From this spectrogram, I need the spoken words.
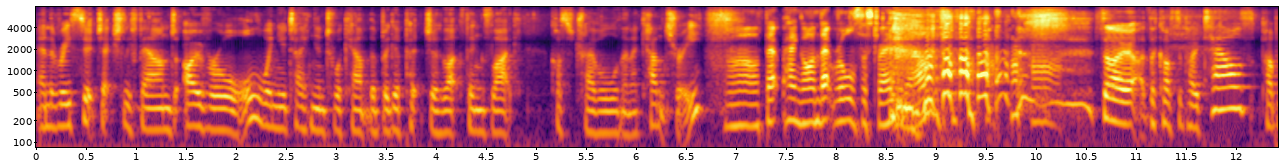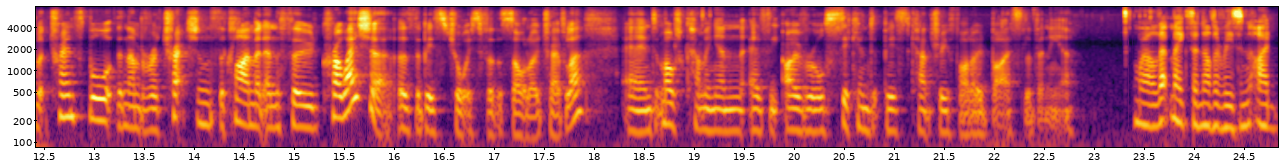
And the research actually found overall, when you're taking into account the bigger picture, like things like cost of travel within a country. Oh, that hang on, that rules Australia out. so the cost of hotels, public transport, the number of attractions, the climate, and the food. Croatia is the best choice for the solo traveller, and Malta coming in as the overall second best country, followed by Slovenia. Well, that makes another reason I'd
